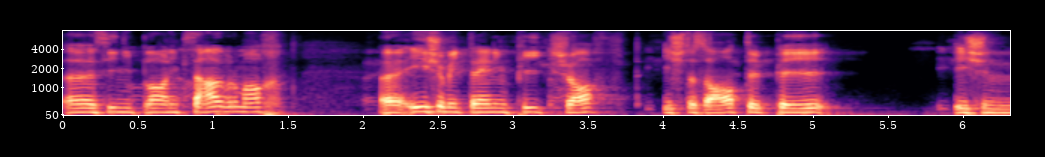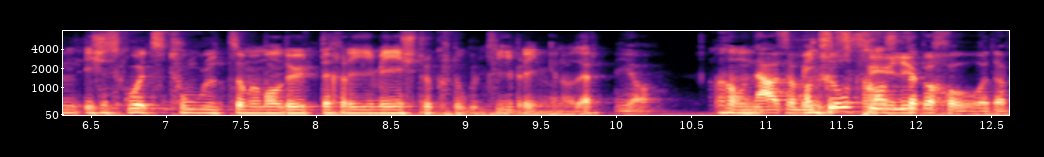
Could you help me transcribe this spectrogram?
äh, seine Planung selber macht, äh, eh schon mit Training Peak schafft, ist das ATP ist ein, ist ein gutes Tool, um mal dort ein bisschen mehr Struktur reinzubringen, oder? Ja. Und auch so mit Schluss Gefühl bekommen, oder?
